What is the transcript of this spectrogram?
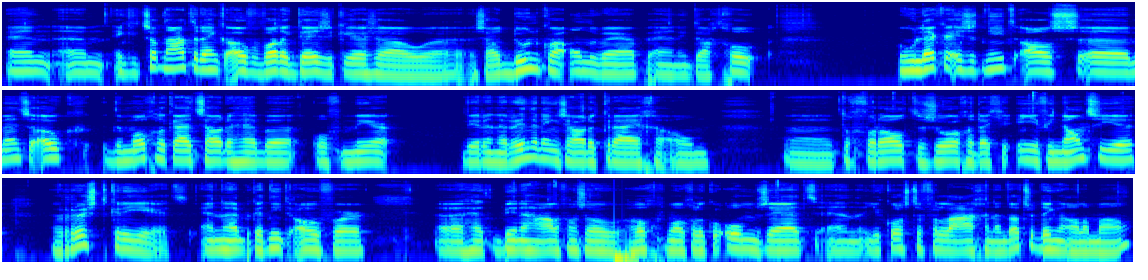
En ehm, ik, zat na te denken over wat ik deze keer zou, uh, zou doen qua onderwerp. En ik dacht, goh, hoe lekker is het niet als uh, mensen ook de mogelijkheid zouden hebben of meer weer een herinnering zouden krijgen om uh, toch vooral te zorgen dat je in je financiën rust creëert. En dan heb ik het niet over uh, het binnenhalen van zo hoog mogelijke omzet en je kosten verlagen en dat soort dingen allemaal.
